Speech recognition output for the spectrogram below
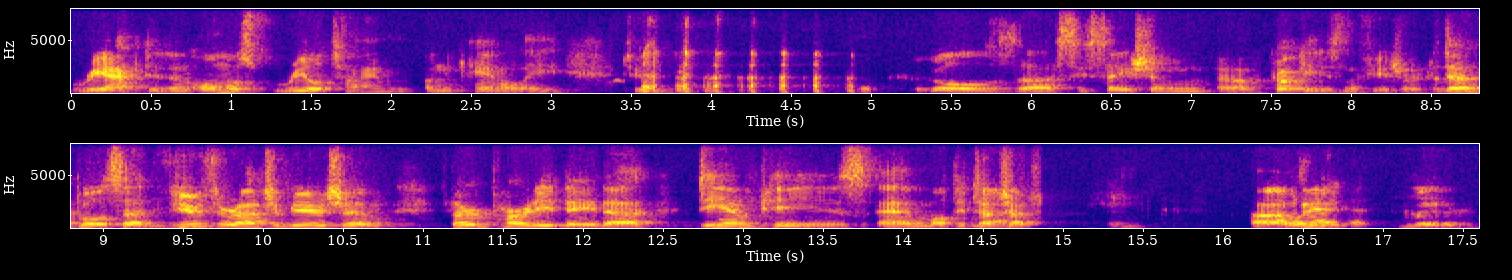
reacted in almost real time uncannily to Google's uh, cessation of cookies in the future. Deadpool said, view through attribution, third party data, DMPs and multi-touch Yeah. attribution. Uh, was what do you right. think later?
